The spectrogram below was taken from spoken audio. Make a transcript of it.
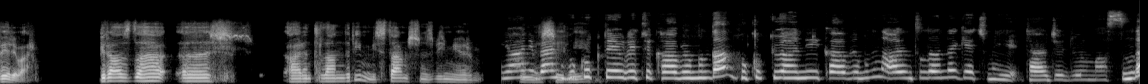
veri var. Biraz daha ayrıntılandırayım mı? İster misiniz bilmiyorum. Yani ben hukuk devleti kavramından hukuk güvenliği kavramının ayrıntılarına geçmeyi tercih ediyorum aslında.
